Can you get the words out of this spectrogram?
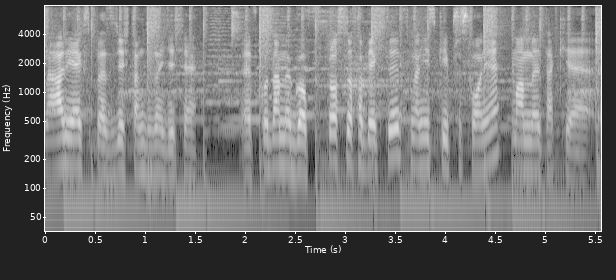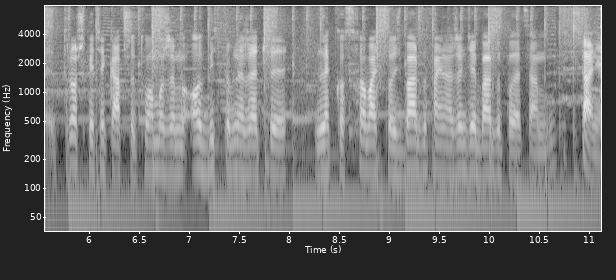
na AliExpress, gdzieś tam, gdzie znajdziecie. E, Wkładamy go w prosto w obiektyw na niskiej przysłonie. Mamy takie e, troszkę ciekawsze tło, możemy odbić pewne rzeczy, lekko schować coś. Bardzo fajne narzędzie, bardzo polecam. Tanie.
